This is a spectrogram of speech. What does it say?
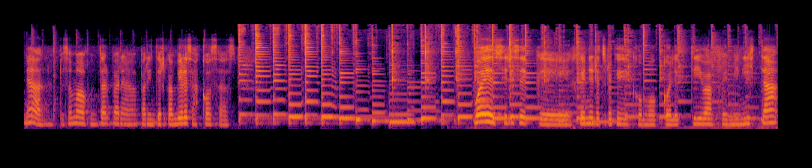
nada, nos empezamos a juntar para, para intercambiar esas cosas. Puede decirse que Género Trueque como colectiva feminista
